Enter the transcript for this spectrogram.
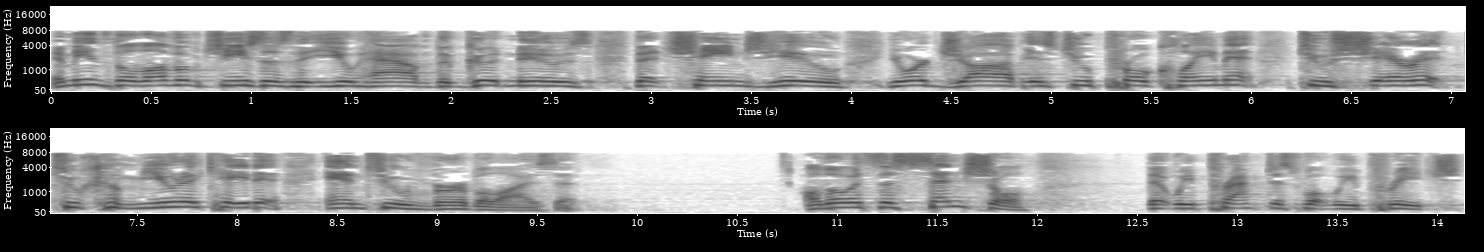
It means the love of Jesus that you have, the good news that changed you. Your job is to proclaim it, to share it, to communicate it, and to verbalize it. Although it's essential that we practice what we preach,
